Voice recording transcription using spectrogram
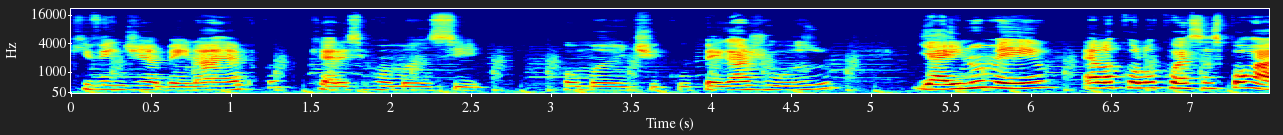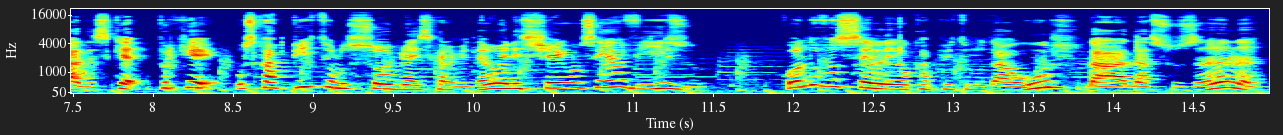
que vendia bem na época, que era esse romance romântico pegajoso, e aí no meio ela colocou essas porradas, que é, porque os capítulos sobre a escravidão, eles chegam sem aviso. Quando você lê o capítulo da Urso, da, da Susana,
